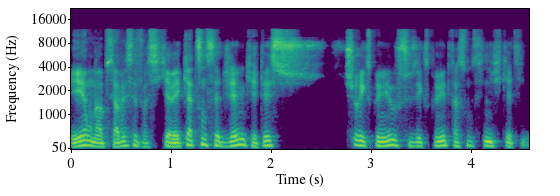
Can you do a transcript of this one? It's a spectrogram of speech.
et on a observé cette fois-ci qu'il y avait 407 gènes qui étaient surexprimés ou sous-exprimés de façon significative.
